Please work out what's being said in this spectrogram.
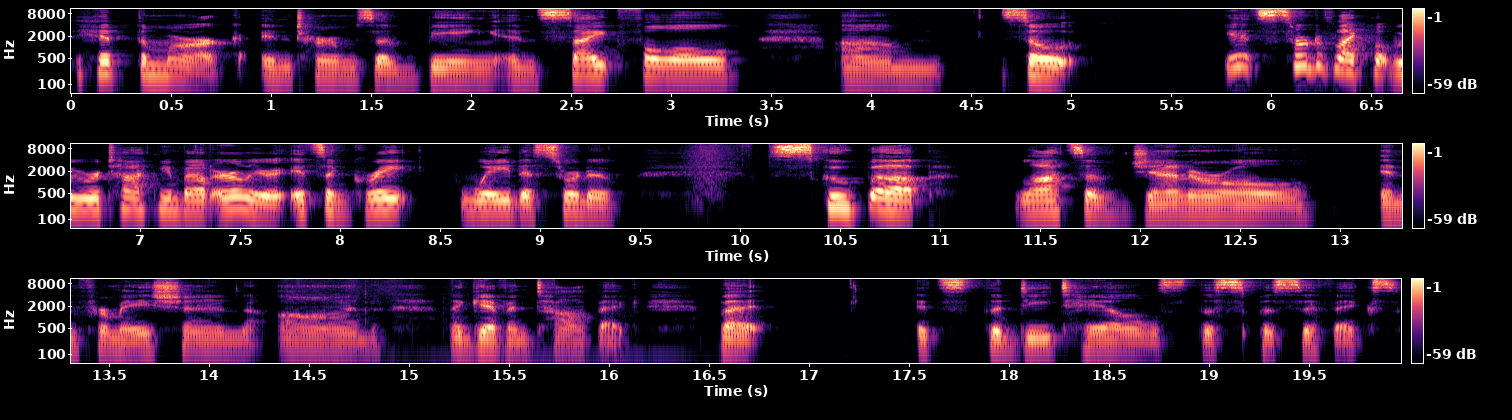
hit the mark in terms of being insightful. Um, so it's sort of like what we were talking about earlier. It's a great way to sort of scoop up lots of general information on a given topic, but it's the details, the specifics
